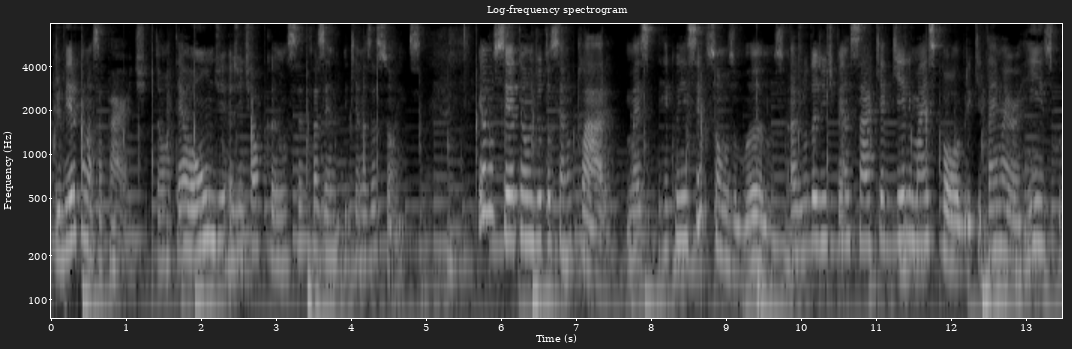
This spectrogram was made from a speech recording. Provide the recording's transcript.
primeiro com a nossa parte. Então, até onde a gente alcança fazendo pequenas ações. Eu não sei até onde eu estou sendo clara, mas reconhecer que somos humanos ajuda a gente a pensar que aquele mais pobre, que está em maior risco,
